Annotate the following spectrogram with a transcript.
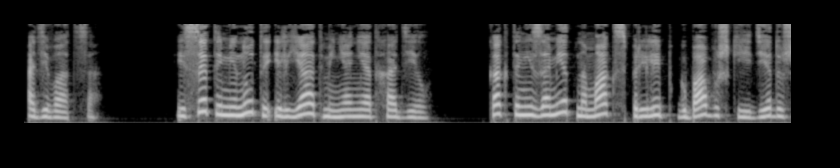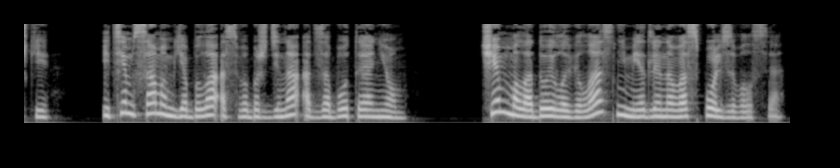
одеваться. И с этой минуты Илья от меня не отходил. Как-то незаметно Макс прилип к бабушке и дедушке, и тем самым я была освобождена от заботы о нем, чем молодой ловелас немедленно воспользовался —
